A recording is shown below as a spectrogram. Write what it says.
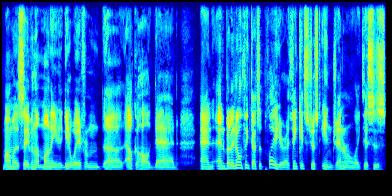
mama is saving up money to get away from uh, alcoholic dad, and and but I don't think that's at play here. I think it's just in general. Like this is,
